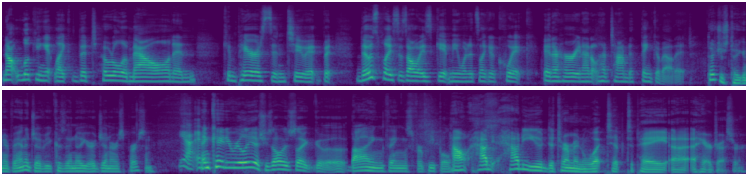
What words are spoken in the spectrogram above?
Not looking at like the total amount and comparison to it. But those places always get me when it's like a quick in a hurry and I don't have time to think about it. They're just taking advantage of you because they know you're a generous person. Yeah, and, And Katie really is. She's always like uh, buying things for people. How how do- how do you determine what tip to pay uh, a hairdresser?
